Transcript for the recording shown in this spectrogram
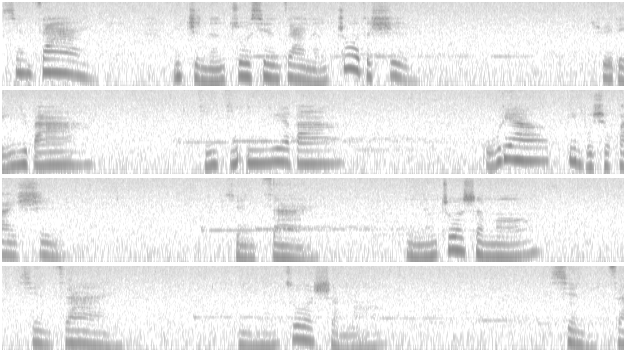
现在，你只能做现在能做的事。学点语吧，听听音乐吧。无聊并不是坏事。现在你能做什么？现在你能做什么？现在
